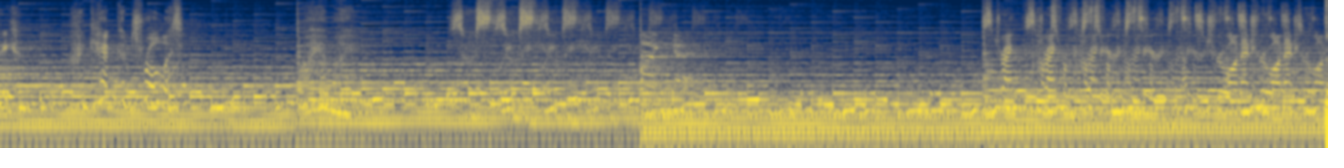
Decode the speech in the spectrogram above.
body. I can't control it. Why am I so sleepy? Strength, strength comes from experience. That's true on any, true on anyone.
